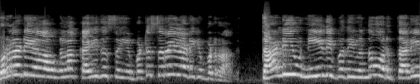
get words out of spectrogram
உடனடியாக அவங்க எல்லாம் கைது செய்யப்பட்டு சிறையில் அடைக்கப்படுறாங்க. தனி நீதிபதி வந்து ஒரு தனி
